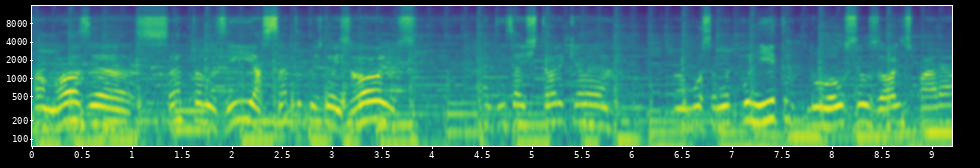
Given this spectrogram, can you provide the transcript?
famosa Santa Luzia, a Santa dos Dois Olhos. Diz a história que ela é uma moça muito bonita, doou seus olhos para,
